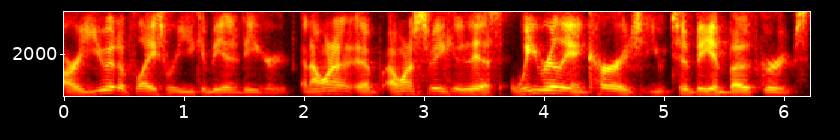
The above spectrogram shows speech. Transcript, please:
Are you at a place where you can be in a D group? And I want to uh, I want to speak to this. We really encourage you to be in both groups.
